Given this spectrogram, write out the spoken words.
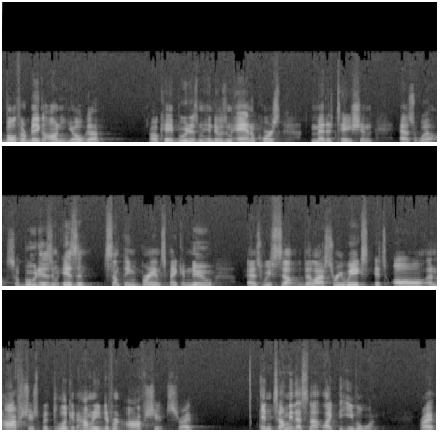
Both are big on yoga, okay, Buddhism, Hinduism, and of course, meditation as well. So Buddhism isn't something brand spanking new. As we saw the last three weeks, it's all an offshoot. But look at how many different offshoots, right? And tell me that's not like the evil one, right?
